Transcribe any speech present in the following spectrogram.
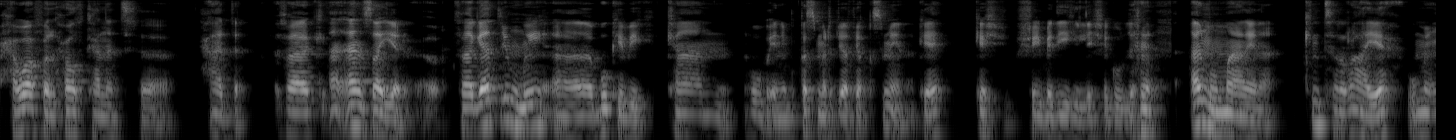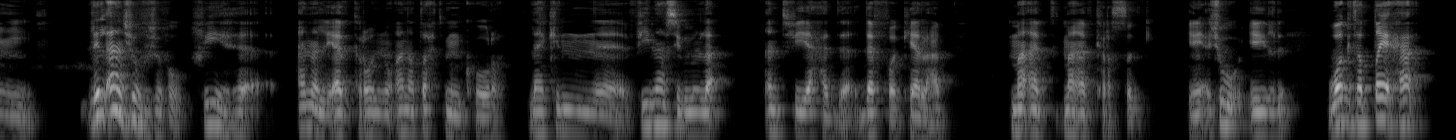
حواف الحوض كانت آه، حادة. فأنا صغير فقالت لي أمي آه، أبوك يبيك كان هو يعني بقسم رجال في قسمين أوكي؟ كيف شيء بديهي ليش أقول المهم ما علينا. كنت رايح ومعي للآن شوفوا شوفوا. فيه أنا اللي أذكره إنه أنا طحت من كورة. لكن آه، في ناس يقولون لا أنت في أحد دفك يلعب. ما أذ... ما أذكر الصدق. يعني شو وقت الطيحة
